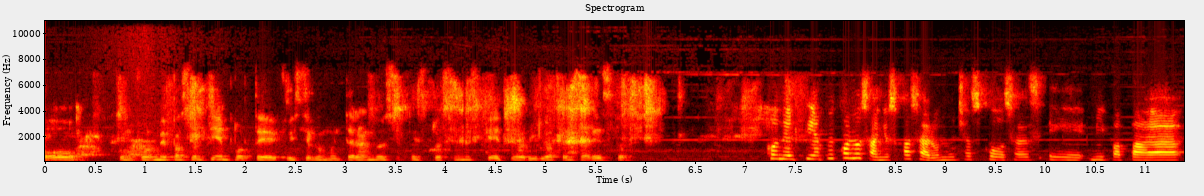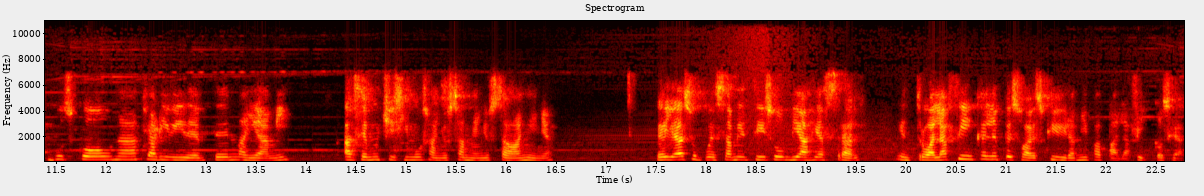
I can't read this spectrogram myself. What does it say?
¿O conforme pasó el tiempo te fuiste como enterando de ciertas situaciones que te obligó a pensar esto? Con el tiempo y con los años pasaron muchas cosas. Eh, mi papá buscó una clarividente en Miami. Hace muchísimos años también yo estaba niña. Ella supuestamente hizo un viaje astral entró a la finca y le empezó a escribir a mi papá la finca, o sea,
